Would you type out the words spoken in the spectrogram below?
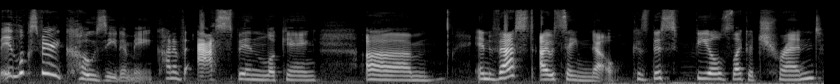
It looks very cozy to me, kind of aspen looking. Um, Invest, I would say no, because this feels like a trend.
